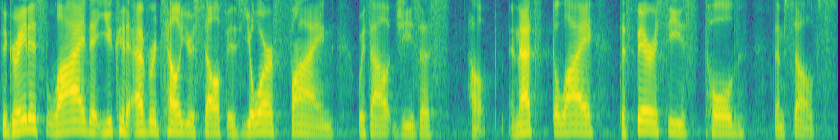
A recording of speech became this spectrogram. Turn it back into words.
The greatest lie that you could ever tell yourself is you're fine without Jesus' help. And that's the lie the Pharisees told themselves.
